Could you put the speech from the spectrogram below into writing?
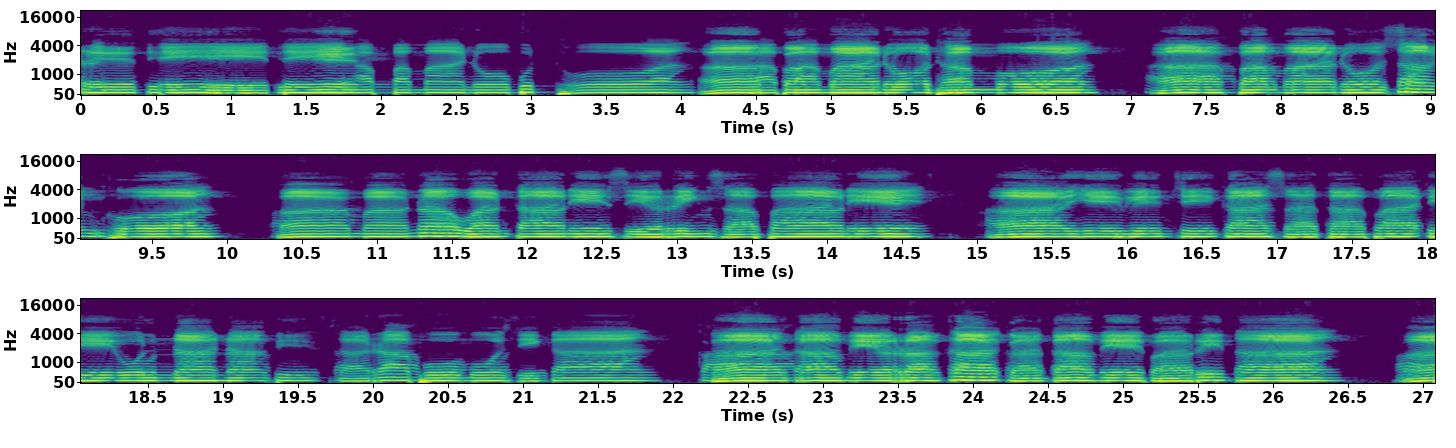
เรติเตอัปปมาโนบุตโธอัปปมาโนธรรมโมอัปปมาโนสังโฆ ปามานาวันตานิสิริงสาปานิอาหิวินชิกาสตาปฏิอุณนานาภิสารภูมูสิกากาตาเมราคากาตาเมปริตาปา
